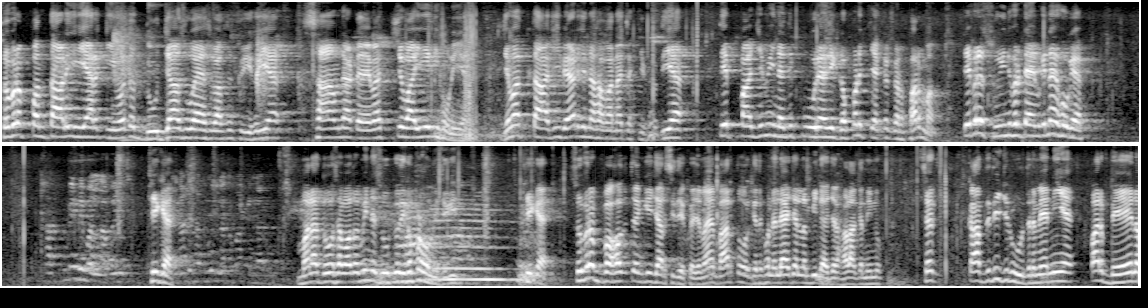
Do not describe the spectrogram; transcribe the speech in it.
ਸੋ ਫਿਰ 45000 ਕੀਮਤ ਦੂਜਾ ਸੂਆ ਇਸ ਵਕਤ ਸੂਈ ਹੋਈ ਆ ਸ਼ਾਮ ਦਾ ਟਾਈਮ ਆ ਚਵਾਈ ਇਹਦੀ ਹੋਣੀ ਆ ਜਮਾ ਤਾਜੀ ਬੈਠ ਜਿੰਨਾ ਹਵਾਨਾ ਚੱਕੀ ਫਿਰਦੀ ਆ ਤੇ 5 ਮਹੀਨਿਆਂ ਦੀ ਪੂਰਿਆਂ ਦੀ ਗੱਭਣ ਚੈੱਕ ਕਨਫਰਮ ਆ। ਤੇ ਫਿਰ ਸੂਈ ਨੂੰ ਫਿਰ ਟਾਈਮ ਕਿੰਨਾ ਹੋ ਗਿਆ? 7 ਮਹੀਨੇ ਮੰਨ ਲਾ ਬਈ। ਠੀਕ ਹੈ। 7.5 ਮਹੀਨੇ ਲੱਗਵਾ ਕਿੰਨਾ ਕੁ? ਮਾਲਾ ਦੋ ਸਵਾ ਦੋ ਮਹੀਨੇ ਸੂਟ ਦੀ ਗੱਭਣ ਹੋ ਗਈ ਸੀਗੀ। ਠੀਕ ਹੈ। ਸੋ ਵੀਰ ਬਹੁਤ ਚੰਗੀ ਜਰਸੀ ਦੇਖੋ ਜੇ। ਮੈਂ ਬਾਹਰ ਤੋਲ ਕੇ ਦੇਖੋ ਨੇ ਲੈ ਜਾ ਲੰਬੀ ਲੈ ਜਾ ਹਾਲਾ ਕੰਨੀ ਨੂੰ। ਸਰ ਕੱਦ ਦੀ ਜ਼ਰੂਰ ਦਰਮਿਆਨੀ ਹੈ ਪਰ ਬੇਲ,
